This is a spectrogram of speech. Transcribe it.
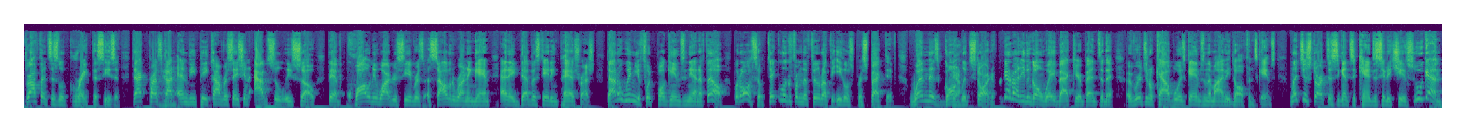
Their offenses look great this season. Dak Prescott mm-hmm. MVP conversation, absolutely so. They have quality wide receivers, a solid running game, and a devastating pass rush. That'll win you football games games in the NFL. But also, take a look from the Philadelphia Eagles perspective. When this gauntlet yeah. started, forget about even going way back here, Ben, to the original Cowboys games and the Miami Dolphins games. Let's just start this against the Kansas City Chiefs, who, again,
